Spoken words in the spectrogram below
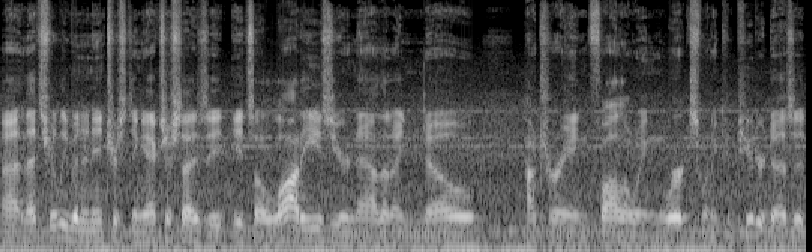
uh, that's really been an interesting exercise. It, it's a lot easier now that I know how terrain following works when a computer does it.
